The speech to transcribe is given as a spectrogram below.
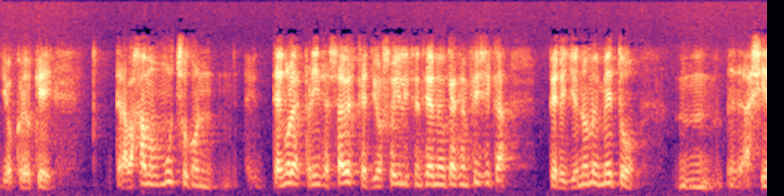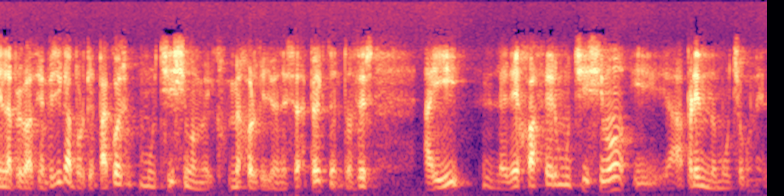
yo creo que trabajamos mucho con... Tengo la experiencia, sabes que yo soy licenciado en educación física, pero yo no me meto mm, así en la preparación física porque Paco es muchísimo mejor que yo en ese aspecto. Entonces, ahí le dejo hacer muchísimo y aprendo mucho con él.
